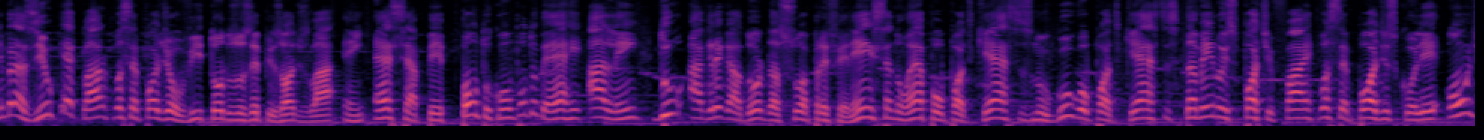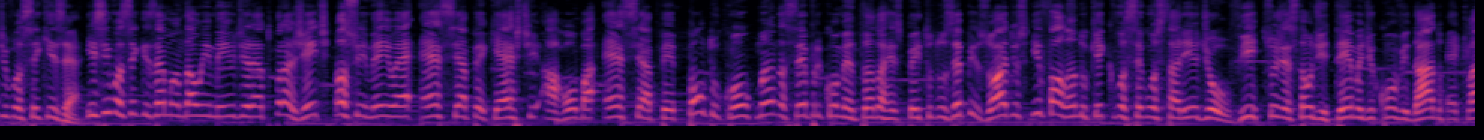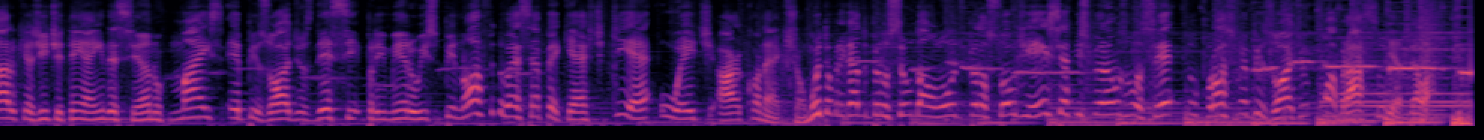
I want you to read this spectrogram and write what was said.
Brasil. E é claro, você pode ouvir todos os episódios lá em sap.com.br, além do agregador da sua preferência no Apple Podcasts, no Google Podcasts, também no Spotify. Você pode escolher onde você quiser. E se você quiser mandar um e-mail direto pra gente, nosso e-mail é sapcast@sap.com. Manda sempre comentando a respeito dos episódios e falando o que que você gostaria de ouvir, sugestão de tema e de convidado. É claro que a gente tem ainda esse ano mais episódios desse primeiro spin-off do SAPcast, que é o HR Connection. Muito obrigado pelo seu download, pela sua audiência. Esperamos você no próximo episódio. Um abraço e até lá.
